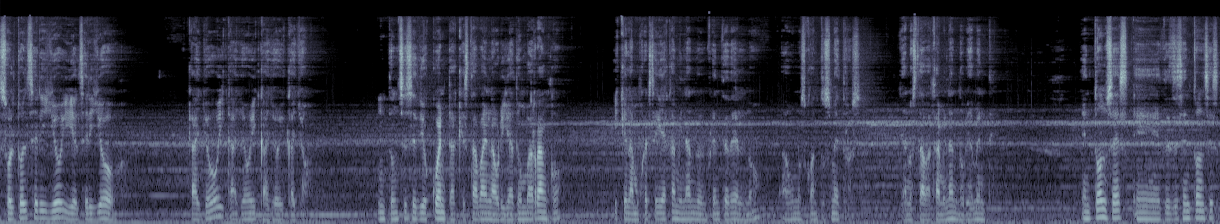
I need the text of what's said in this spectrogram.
soltó el cerillo y el cerillo cayó y cayó y cayó y cayó. Entonces se dio cuenta que estaba en la orilla de un barranco y que la mujer seguía caminando enfrente de él, ¿no? A unos cuantos metros. Ya no estaba caminando, obviamente. Entonces, eh, desde ese entonces,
